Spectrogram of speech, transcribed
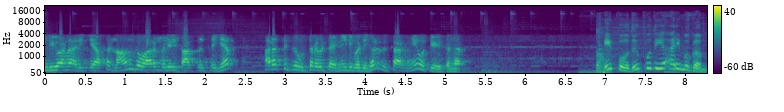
விரிவான அறிக்கையாக நான்கு வாரங்களில் தாக்கல் செய்ய அரசுக்கு உத்தரவிட்ட நீதிபதிகள் விசாரணையை ஒத்திவைத்தனர். இப்போது புதிய அறிமுகம்.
